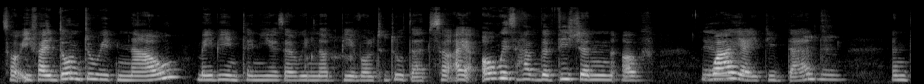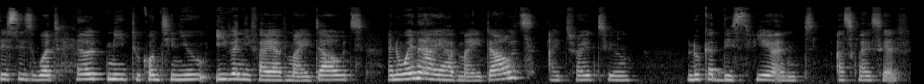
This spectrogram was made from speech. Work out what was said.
So if I don't do it now, maybe in 10 years I will not be able to do that. So I always have the vision of why I did that. Mm-hmm. And this is what helped me to continue even if I have my doubts. And when I have my doubts, I try to look at this fear and ask myself,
